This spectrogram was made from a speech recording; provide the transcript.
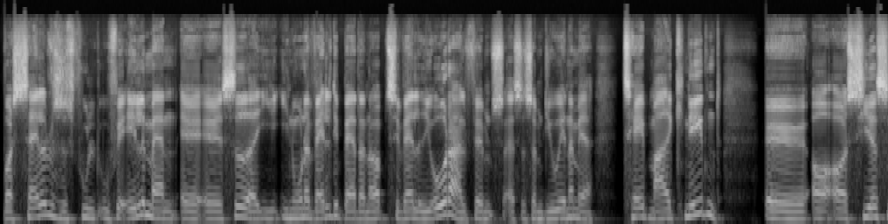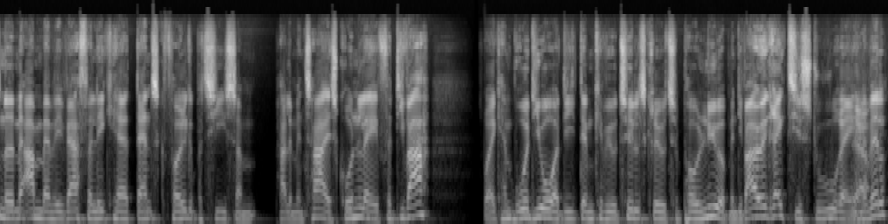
hvor salvelsesfuldt Uffe Ellemann øh, øh, sidder i, i nogle af valgdebatterne op til valget i 98, altså som de jo ender med at tabe meget knebent, øh, og, og siger sådan noget med, at man vil i hvert fald ikke have Dansk Folkeparti som parlamentarisk grundlag, for de var, jeg tror ikke, han bruger de ord, de, dem kan vi jo tilskrive til Poul Nyrup, men de var jo ikke rigtig stuerene, ja. Vel?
